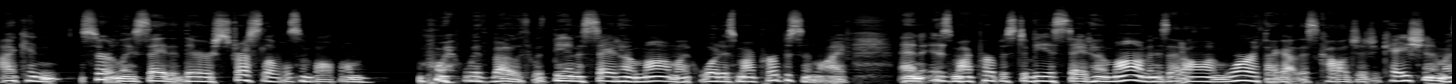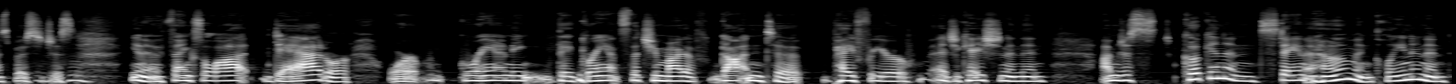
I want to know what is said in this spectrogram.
I can certainly say that there are stress levels involved on with both with being a stay-at-home mom like what is my purpose in life? And is my purpose to be a stay-at-home mom? And is that all i'm worth? I got this college education. Am i supposed to just mm-hmm. you know thanks a lot dad or or granting the grants that you might have gotten to pay for your education? And then i'm just cooking and staying at home and cleaning. And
